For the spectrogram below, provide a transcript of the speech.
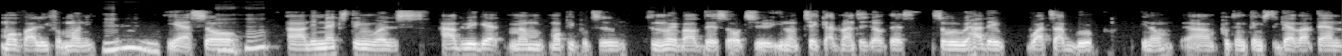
more value for money. Mm. Yeah. So mm-hmm. uh, the next thing was how do we get more, more, people to to know about this or to you know take advantage of this? So we had a WhatsApp group you know, uh, putting things together. Then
